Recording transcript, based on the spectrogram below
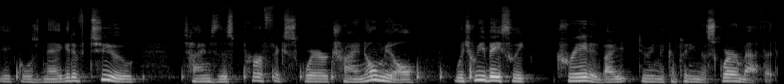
equals negative 2 times this perfect square trinomial, which we basically created by doing the completing the square method.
